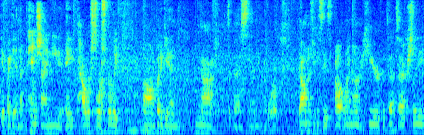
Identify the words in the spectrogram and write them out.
if I get in a pinch, I need a power source really. Um, but again, not the best thing in the world. I don't know if you can see this outline on it here, but that's actually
